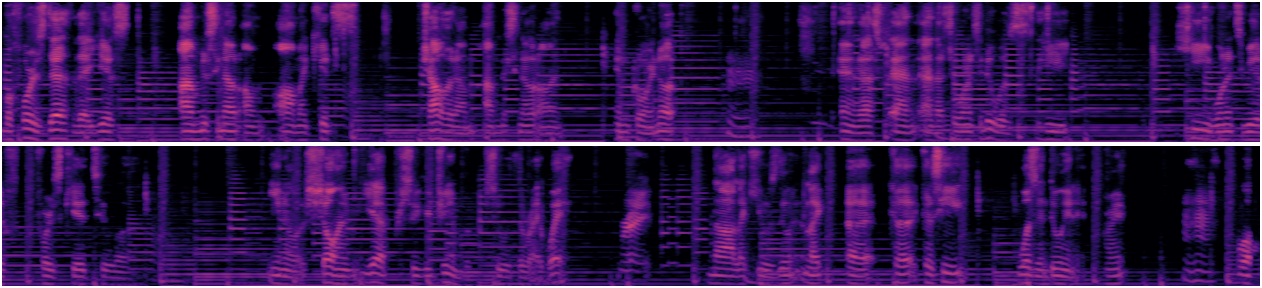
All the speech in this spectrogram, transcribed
before his death that yes i'm missing out on on my kid's childhood i'm, I'm missing out on him growing up Mhm. And that's and and that's what he wanted to do was he he wanted to be there for his kid to uh you know show him yeah pursue your dream but pursue it the right way. Right. not like he was doing like uh because he wasn't doing it right? Hmm well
